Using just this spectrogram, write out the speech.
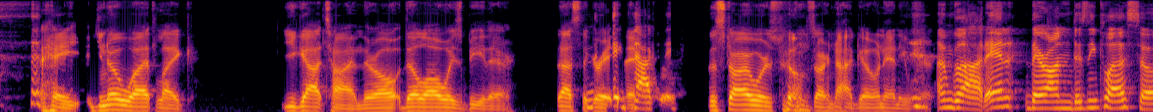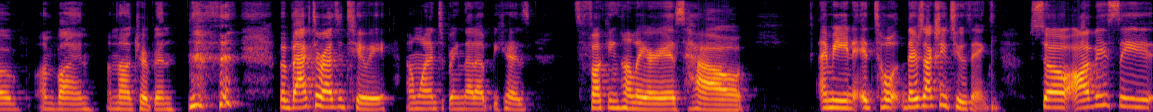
hey, you know what? Like, you got time. They're all they'll always be there. That's the great thing. The Star Wars films are not going anywhere. I'm glad. And they're on Disney Plus, so I'm fine. I'm not tripping. but back to Ratatouille. I wanted to bring that up because it's fucking hilarious how I mean, it told there's actually two things. So obviously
